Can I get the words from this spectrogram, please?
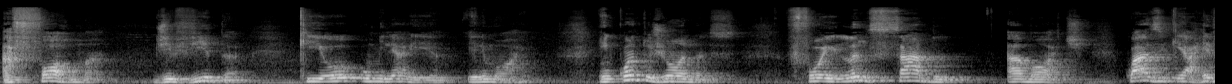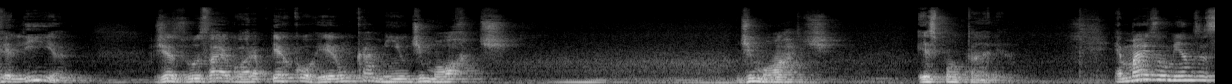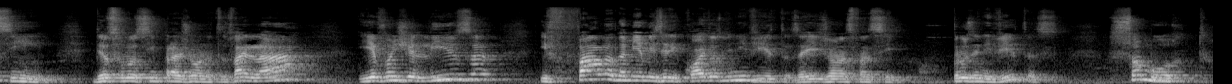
a forma de vida que o humilharia. Ele morre. Enquanto Jonas foi lançado à morte, quase que a revelia, Jesus vai agora percorrer um caminho de morte. De morte espontânea. É mais ou menos assim. Deus falou assim para Jonatas: vai lá e evangeliza e fala da minha misericórdia aos ninivitas. Aí Jonas fala assim: para os ninivitas, só morto.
